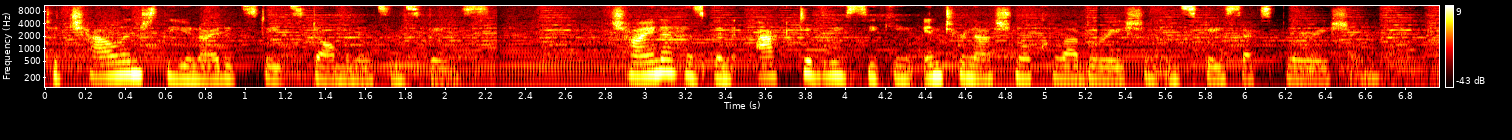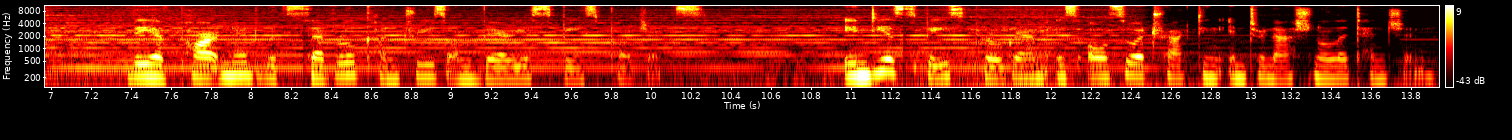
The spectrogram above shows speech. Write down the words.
to challenge the United States' dominance in space. China has been actively seeking international collaboration in space exploration. They have partnered with several countries on various space projects. India's space program is also attracting international attention.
